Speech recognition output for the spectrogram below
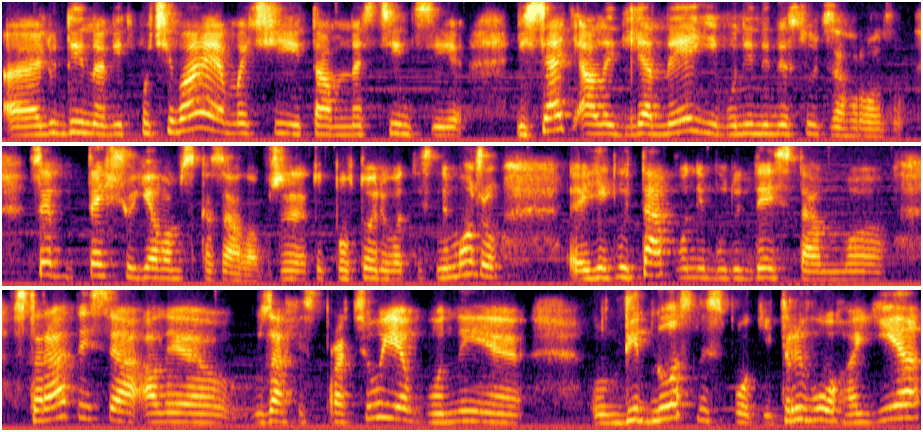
Е, людина відпочиває, мечі там на стінці вісять, але для неї вони не несуть загрозу. Це те, що я вам сказала. Вже тут повторюватись не можу. Якби так вони будуть десь там старатися, але захист працює, вони відносний спокій, тривога є,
